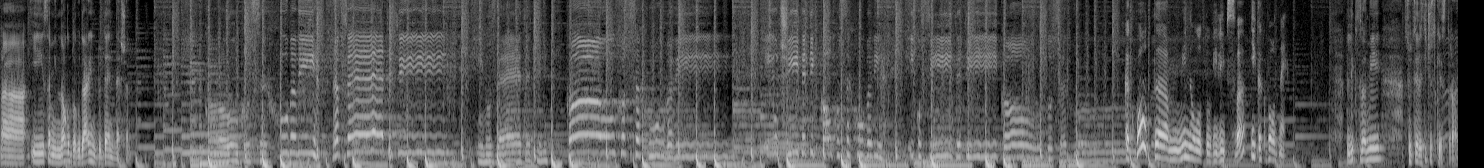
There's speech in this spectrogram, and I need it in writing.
А, и съм им много благодарен до ден днешен. Хубави ръцете ти и нозете ти, колко са хубави и очите ти колко са хубави и косите ти колко са хубави. Какво от а, миналото ви липсва и какво не? Липсва ми социалистическия строй,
